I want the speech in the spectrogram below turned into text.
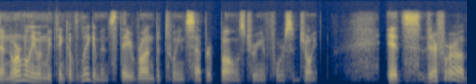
Now, normally when we think of ligaments, they run between separate bones to reinforce a joint. It's therefore a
